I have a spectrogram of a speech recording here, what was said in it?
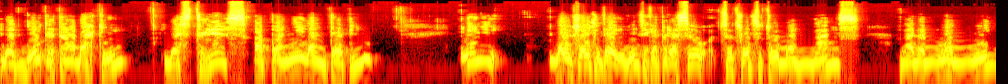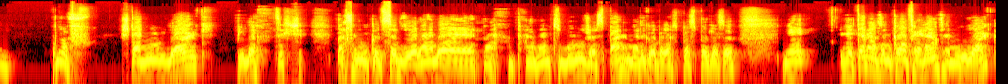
le doute est embarqué, le stress a pogné dans le tapis, et l'autre chose qui est arrivée, c'est qu'après ça, tu, vois, c'est au mois de mars, dans le mois de mai, pouf, j'étais à New York, puis là, personne n'écoute ça durant le, pendant qu'il mange, j'espère, mais c'est pas super que ça. Mais j'étais dans une conférence à New York,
